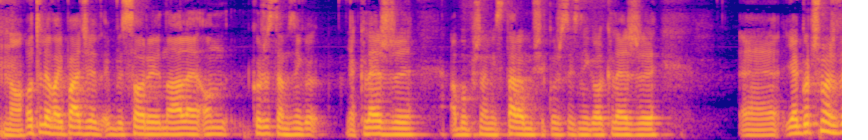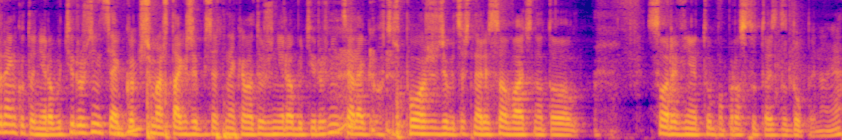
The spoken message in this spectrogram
No. O tyle w iPadzie, jakby sorry, no ale on, korzystam z niego jak leży, albo przynajmniej starałbym się korzystać z niego jak leży. E, jak go trzymasz w ręku, to nie robi ci różnicy. Jak mhm. go trzymasz tak, żeby pisać na klawiaturze, nie robi ci różnicy, ale jak go chcesz położyć, żeby coś narysować, no to sorry, nie, tu po prostu to jest do dupy, no nie?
